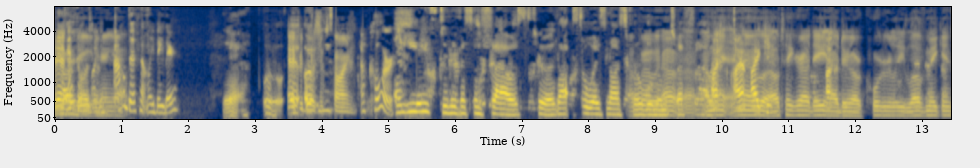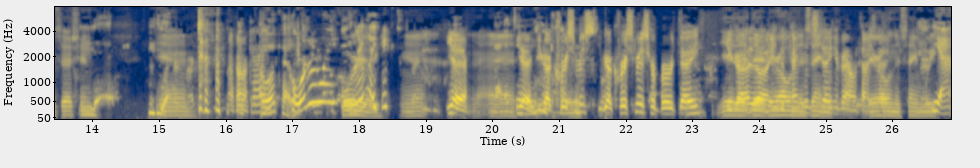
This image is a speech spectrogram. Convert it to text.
Half a out to eat and dozen. I'll definitely be there. Yeah. Well, Half uh, a uh, fine. Of course. at least deliver some flowers to her. That's always nice I'll for a woman to have I'll, I flowers. might, I I no, I look, can. I'll take her out to eat and I, I'll do our quarterly lovemaking session. Yeah. Yeah. Yeah, uh-huh. okay. Oh, okay. Quarterly? Yeah. Really? quarterly. Yeah, Yeah, uh, yeah. You got Okay. Christmas. You got Christmas. Her birthday. You yeah. They, got they're uh, they're all in the same. Day and Valentine's They're all in the same week. Yeah,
